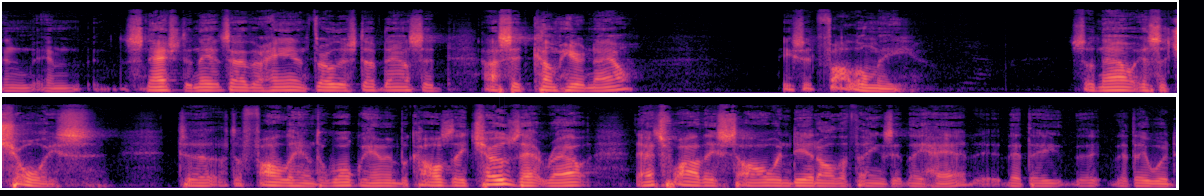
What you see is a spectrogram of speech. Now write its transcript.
and, and snatch the nets out of their hand and throw their stuff down. Said, I said, Come here now. He said, Follow me. So now it's a choice to, to follow him, to walk with him. And because they chose that route, that's why they saw and did all the things that they had, that they, that they would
